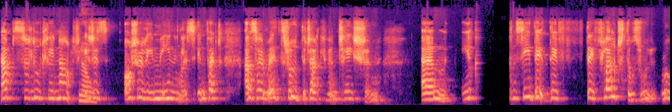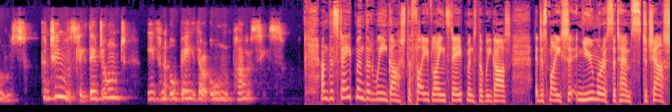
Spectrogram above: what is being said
Absolutely not. No. It is utterly meaningless. In fact, as I read through the documentation, um, you can see they, they, they flout those rules continuously. They don't even obey their own policies. And the statement that we got, the five line statement that we got, despite numerous attempts to chat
